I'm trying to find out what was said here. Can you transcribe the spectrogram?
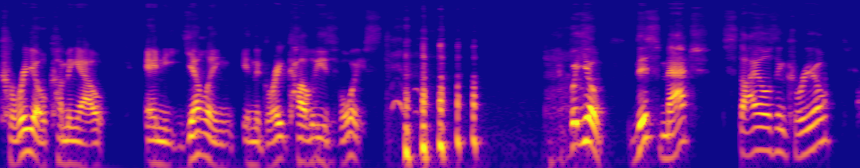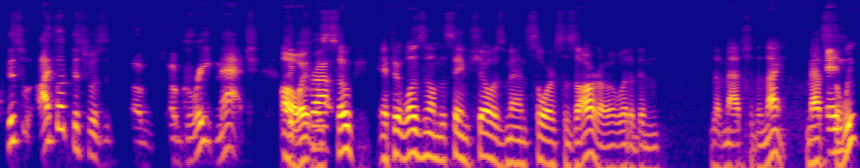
Carrillo coming out and yelling in the great Khali's voice. but yo, this match, Styles and Carrillo, this I thought this was a, a great match. The oh, it was so good. If it wasn't on the same show as Mansoor Cesaro, it would have been the match of the night, match and, of the week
